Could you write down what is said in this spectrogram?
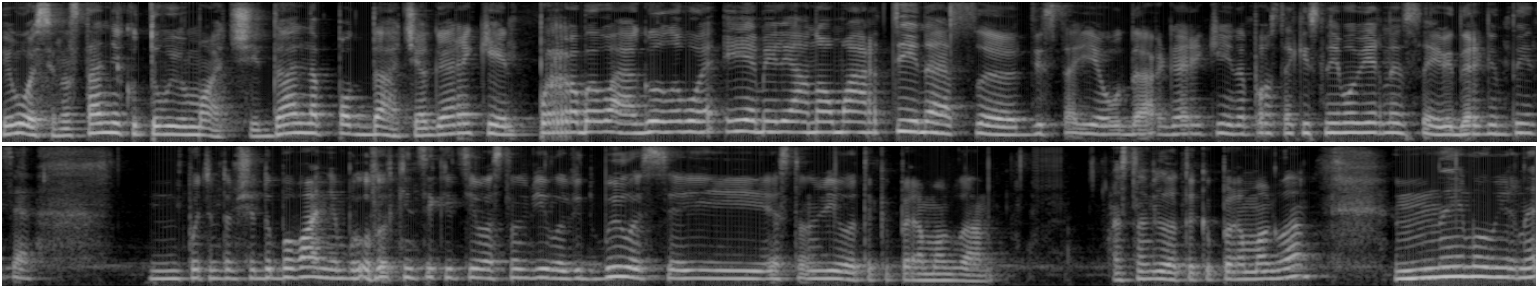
І ось він, останній кутовий в матчі. Ідеальна подача. Гаррі Кейн пробиває головою Еміліано Мартінес. Е, Дістає удар Гаррі Кейна. Просто якийсь неймовірний сейв від аргентинця. Потім там ще добивання було але в кінці кінців Астон Вілла відбилося і Астон Вілла таки перемогла. Астон Вілла таки перемогла. Неймовірний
